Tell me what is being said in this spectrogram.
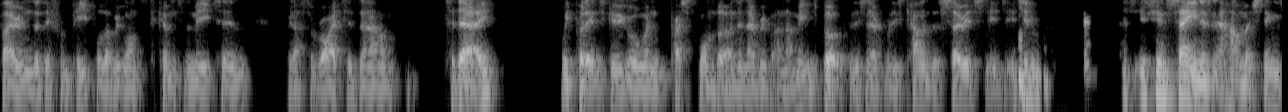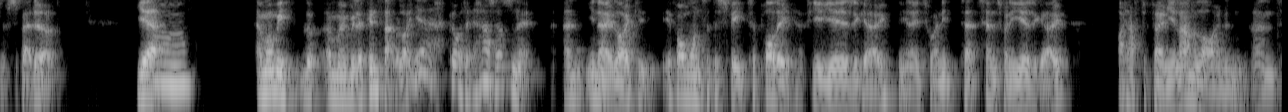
phone the different people that we wanted to come to the meeting. We'd have to write it down. Today, we put it into Google and press one button, and every and that meeting's booked, and it's in everybody's calendars. So it's it's it's, it's, it's insane, isn't it? How much things have sped up. Yeah. Mm. And when we look and when we look into that, we're like, yeah, God, it has, hasn't it? And you know like if i wanted to speak to polly a few years ago you know 20 10 20 years ago i'd have to phone your landline and and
